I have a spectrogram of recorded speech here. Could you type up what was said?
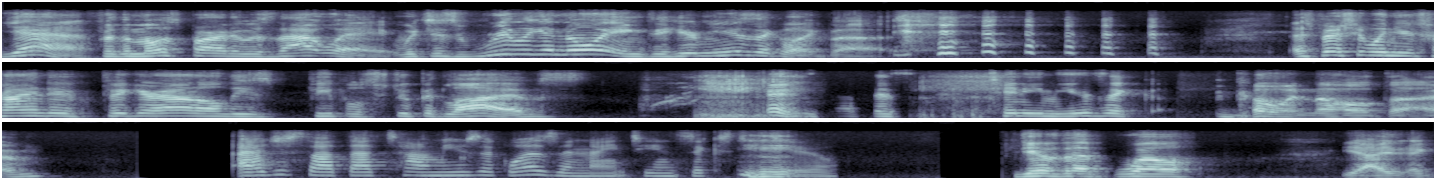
yeah, for the most part, it was that way, which is really annoying to hear music like that. Especially when you're trying to figure out all these people's stupid lives and got this tinny music going the whole time. I just thought that's how music was in 1962. You have that, well, yeah, I, I,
